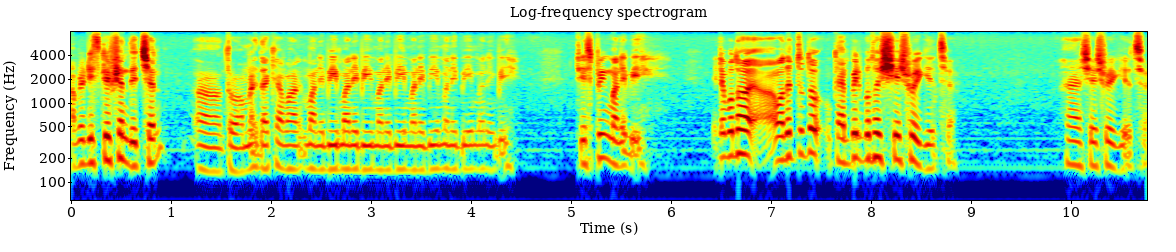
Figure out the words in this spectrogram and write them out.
আপনি ডিসক্রিপশন দিচ্ছেন। তো আমরা দেখে আমার মানে বি মানে বি মানে বি মানে বি মানে বি মানে বি টিস্প্রিং মানে বি এটা বোধহয়, আমাদেরটা তো ক্যাম্পেইন বোধহয় শেষ হয়ে গিয়েছে। হ্যাঁ শেষ হয়ে গিয়েছে।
